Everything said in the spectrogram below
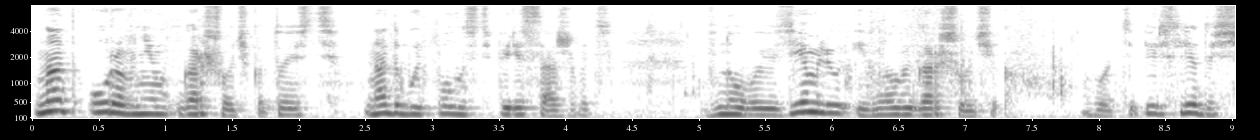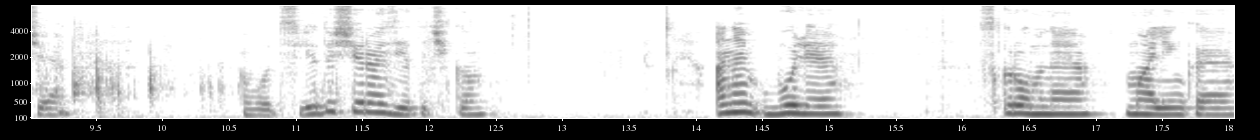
над уровнем горшочка. То есть надо будет полностью пересаживать в новую землю и в новый горшочек. Вот, теперь следующая. Вот, следующая розеточка. Она более скромная, маленькая,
